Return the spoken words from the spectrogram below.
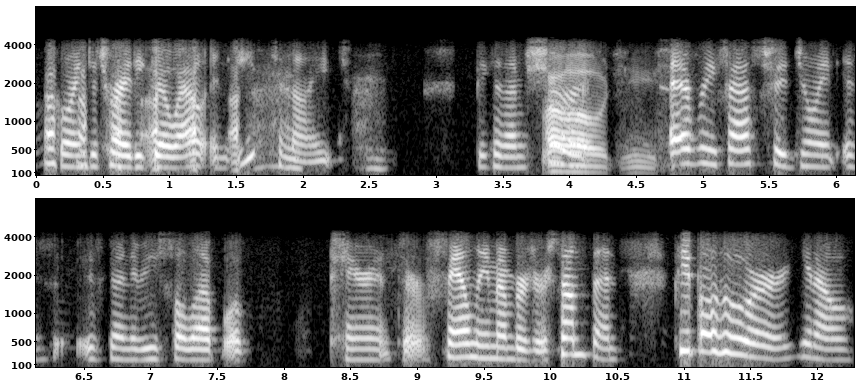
going to try to go out and eat tonight because I'm sure Oh, every fast food joint is is going to be full up of parents or family members or something. People who are, you know,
